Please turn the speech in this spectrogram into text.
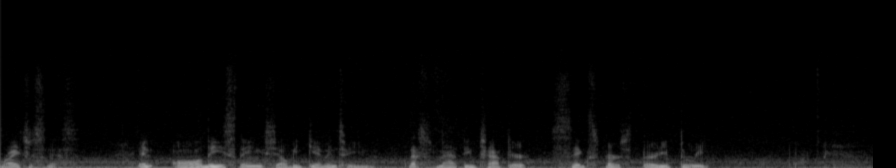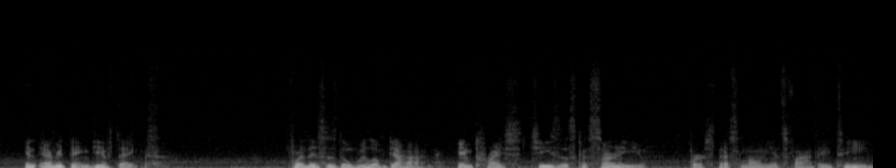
righteousness, and all these things shall be given to you. That's Matthew chapter 6, verse 33. In everything, give thanks, for this is the will of God in Christ Jesus concerning you. 1 Thessalonians 5:18.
